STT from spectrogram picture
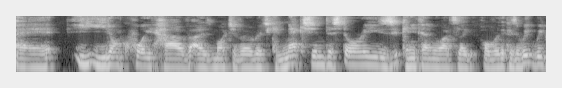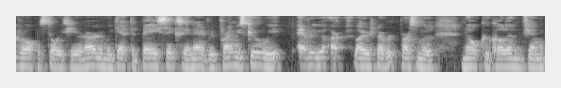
uh, you don't quite have as much of a rich connection to stories. Can you tell me what it's like over there? Because we, we grow up with stories here in Ireland. We get the basics in every primary school. We every Irish person will know Cuchulainn, Fianna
